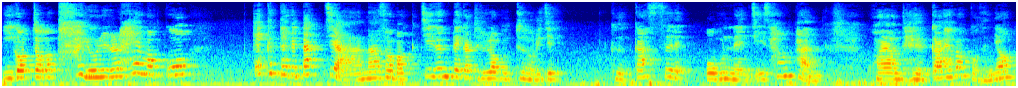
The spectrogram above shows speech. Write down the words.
이것저것 다 요리를 해 먹고 깨끗하게 닦지 않아서 막 찌든 때가 들러붙은 우리 집 그 가스 레- 오븐 렌지 상판 과연 될까 해봤거든요.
